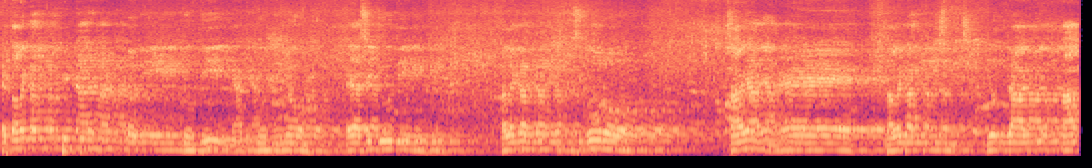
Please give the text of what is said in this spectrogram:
eh talagang pinanahan daw ni Judy, ni ate Judy nyo. Kaya si Judy, talagang siguro, sayang, eh, talagang yung dati yung tap.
